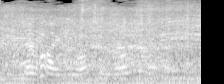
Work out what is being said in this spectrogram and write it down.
They're like, what's the real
